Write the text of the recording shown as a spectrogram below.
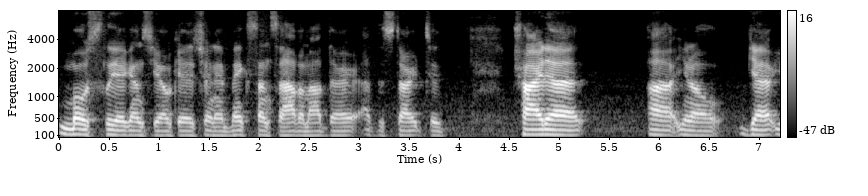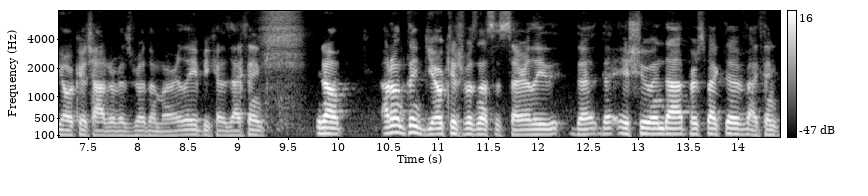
mostly against Jokic, and it makes sense to have him out there at the start to try to uh, you know, get Jokic out of his rhythm early because I think, you know, I don't think Jokic was necessarily the the issue in that perspective. I think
